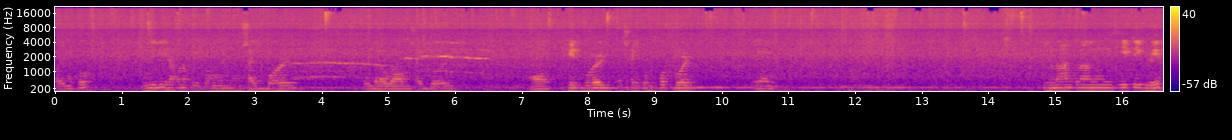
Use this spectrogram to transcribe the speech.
Pa rin ako. Nililiha ko na po itong sideboard, itong dalawang sideboard, at headboard, at saka itong footboard. Ayan. Inunahan ko ng 80 grit.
